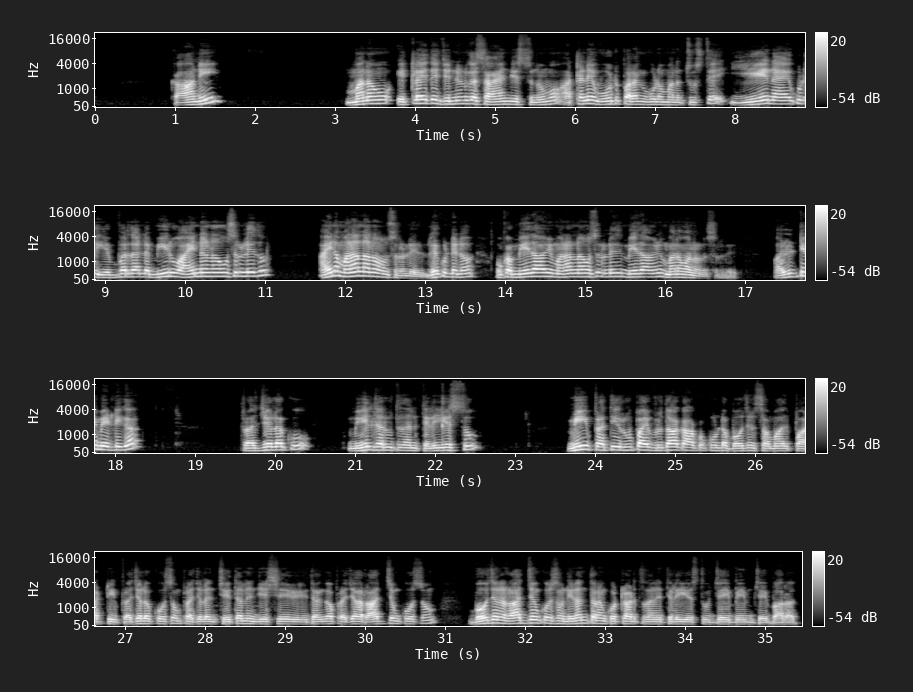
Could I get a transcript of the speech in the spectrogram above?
కానీ మనం ఎట్లయితే జెన్యున్‌గా సాయం చేస్తున్నామో, అట్లనే ఓటు పరంగా కూడా మనం చూస్తే ఏ నాయకుడు ఎవ్వరి దాంట్లో మీరు ఆయన అవసరం లేదు. ఆయన మనల్ని అనవసరం లేదు. లేకుంటేనో ఒక మేధావి మనల్ని అవసరం లేదు. మేధావిని మనం అనవసరం లేదు. అల్టిమేట్‌లీగా ప్రజలకు మేలు జరుగుతుందని తెలియజేస్తూ మీ ప్రతి రూపాయి వృధా కాకుండా బహుజన్ సమాజ్ పార్టీ ప్రజల కోసం, ప్రజలను చైతన్యం చేసే విధంగా ప్రజా రాజ్యం కోసం, బహుజన రాజ్యం కోసం నిరంతరం కొట్లాడుతుందని తెలియజేస్తూ జై భీమ్, జై భారత్.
